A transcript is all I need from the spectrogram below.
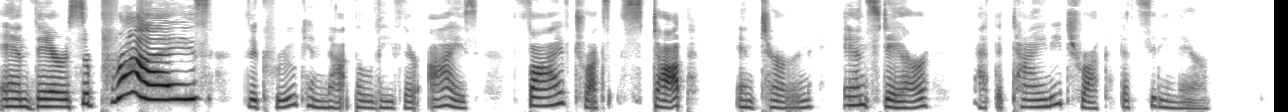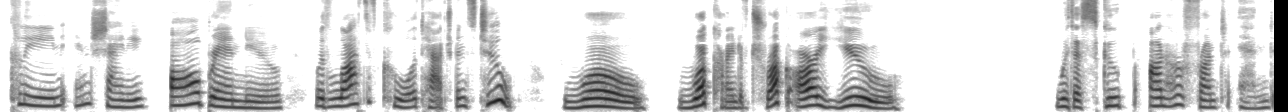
and there's surprise! The crew cannot believe their eyes. Five trucks stop and turn and stare at the tiny truck that's sitting there. Clean and shiny, all brand new, with lots of cool attachments too. Whoa, what kind of truck are you? With a scoop on her front end,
